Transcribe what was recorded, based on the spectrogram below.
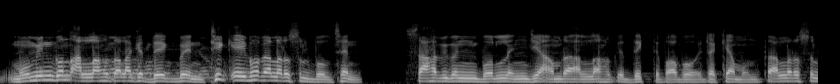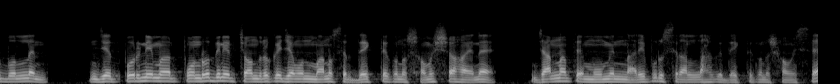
মোমিনগণ আল্লাহ তালাকে দেখবেন। ঠিক এইভাবে আল্লাহ রসুল বলছেন। সাহাবিগঞ্জ বললেন যে আমরা আল্লাহকে দেখতে পাবো। এটা কেমন? তো আল্লাহ রসুল বললেন যে পূর্ণিমার পনেরো দিনের চন্দ্রকে যেমন মানুষের দেখতে কোনো সমস্যা হয় না জান্নাতে মোমেন নারী পুরুষের আল্লাহকে দেখতে কোনো সমস্যা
